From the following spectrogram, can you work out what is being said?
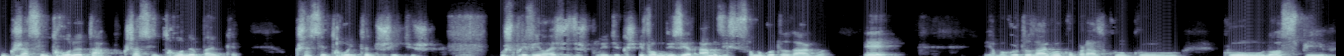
o que já se enterrou na TAP, o que já se enterrou na banca, o que já se enterrou em tantos sítios, os privilégios dos políticos, e vão-me dizer, ah, mas isso é só uma gota d'água. É, é uma gota d'água comparado com, com, com, o nosso PIB.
